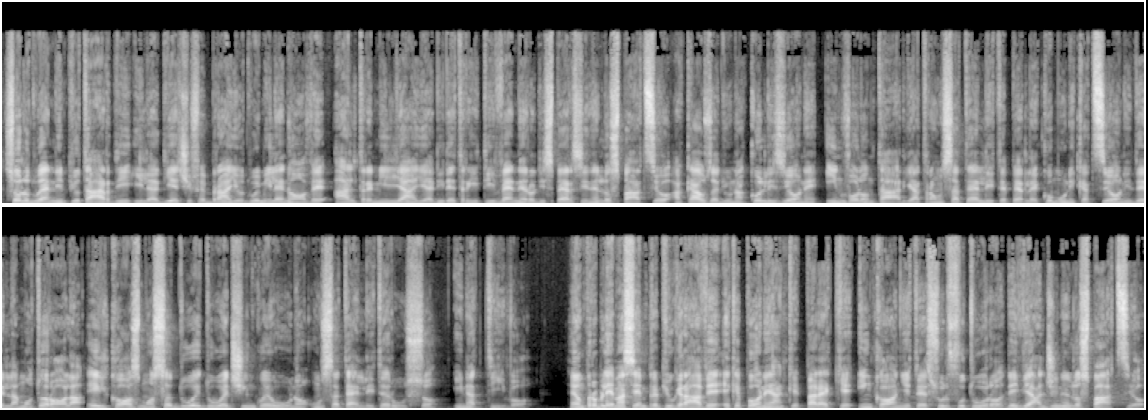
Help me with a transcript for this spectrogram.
Solo due anni più tardi, il 10 febbraio 2009, altre migliaia di detriti vennero dispersi nello spazio a causa di una collisione involontaria tra un satellite per le comunicazioni della Motorola e il Cosmos 2251, un satellite russo inattivo. È un problema sempre più grave e che pone anche parecchie incognite sul futuro dei viaggi nello spazio,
